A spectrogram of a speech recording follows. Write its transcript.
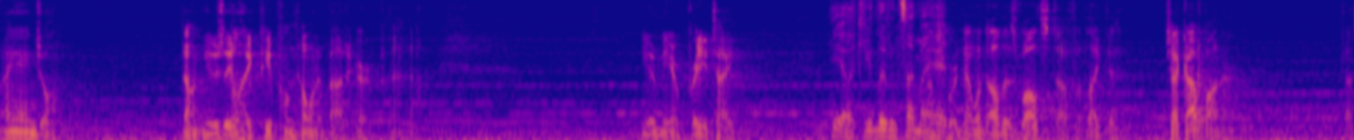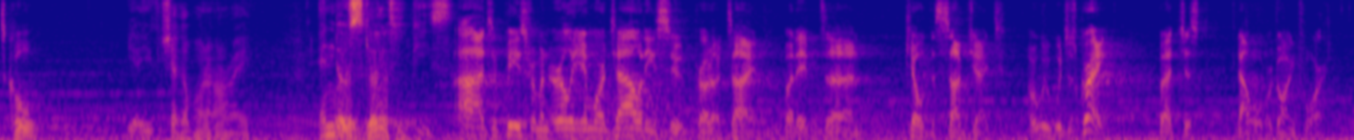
my angel. Don't usually like people knowing about her. but you and me are pretty tight. Yeah, like you live inside my Once head. we're done with all this vault stuff, I'd like to check up on her. That's cool. Yeah, you can check up on her, All right. Endoskeleton piece. Ah, it's a piece from an early immortality suit prototype, but it uh, killed the subject, uh, which is great, but just not what we're going for.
